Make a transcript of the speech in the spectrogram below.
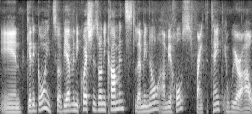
and get it going. So if you have any questions or any comments, let me know. I'm your host, Frank the Tank, and we are out.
